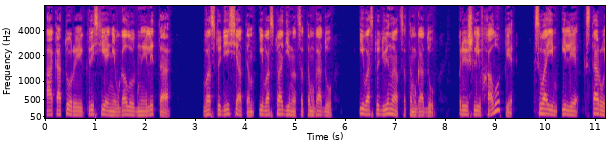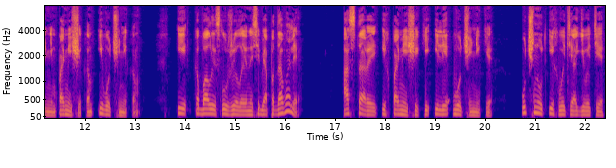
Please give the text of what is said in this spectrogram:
А которые крестьяне в голодные лета во 110 и во 111 году и во 112 году пришли в холопе к своим или к сторонним помещикам и вотчинникам, и кабалы служилые на себя подавали, а старые их помещики или вотчинники учнут их вытягивать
